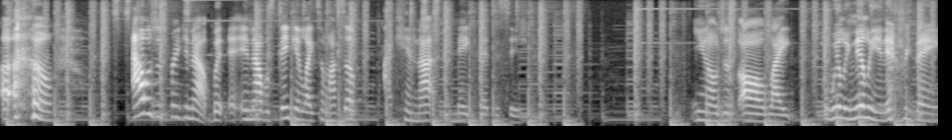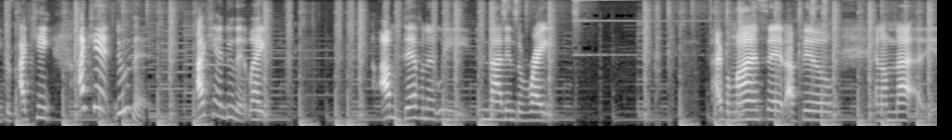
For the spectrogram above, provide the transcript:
Uh, I was just freaking out, but and I was thinking like to myself, I cannot make that decision. You know, just all like willy nilly and everything, because I can't, I can't do that. I can't do that. Like, I'm definitely not in the right type of mindset. I feel, and I'm not. It's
